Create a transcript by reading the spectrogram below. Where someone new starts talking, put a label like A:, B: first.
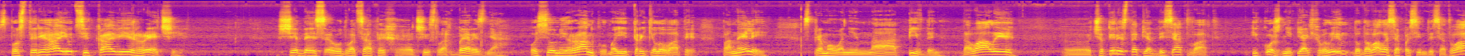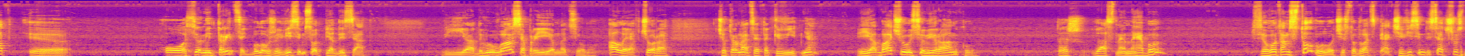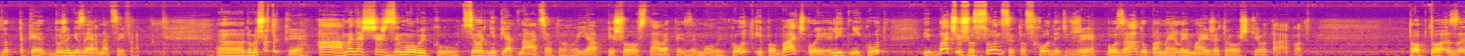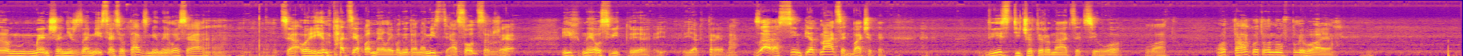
A: Спостерігаю цікаві речі. Ще десь у 20-х е, числах березня, о 7 ранку, мої 3 кВт панелей, спрямовані на південь, давали е, 450 Вт. І кожні 5 хвилин додавалося по 70 Вт. Е, О 7.30 було вже 850. Я дивувався приємно цьому. Але вчора, 14 квітня, я бачу у 7 ранку теж ясне небо. Всього там 100 було, чи 125, чи 80, щось таке, дуже мізерна цифра. Е, думаю, що таке? А, в мене ще ж зимовий кут. Сьогодні 15-го. Я пішов ставити зимовий кут і побач, ой, літній кут. І бачу, що сонце то сходить вже позаду панелей майже трошки. Отак от. Тобто е, менше ніж за місяць, отак змінилася е, ця орієнтація панелей. Вони там на місці, а сонце вже їх не освітлює як треба. Зараз 7.15, бачите, 214 всього ватт. Отак от воно впливає.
